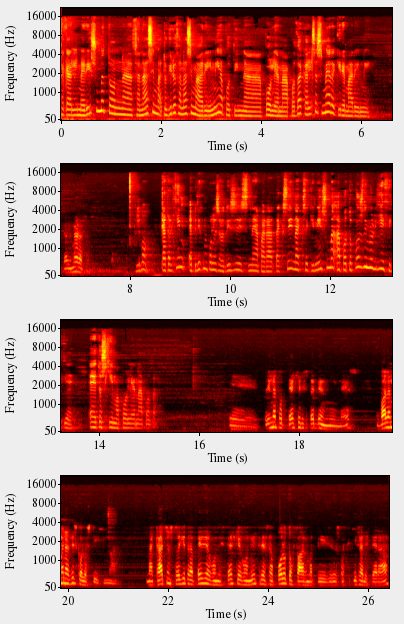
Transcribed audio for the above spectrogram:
Θα καλημερίσουμε τον, Θανάση, τον κύριο Θανάση Μαρίνη από την πόλη Ανάποδα. Καλή σας ημέρα κύριε Μαρίνη. Καλημέρα σας. Λοιπόν, καταρχήν, επειδή έχουμε πολλές ερωτήσεις στη νέα παράταξη, να ξεκινήσουμε από το πώς δημιουργήθηκε ε, το σχήμα πόλη Ανάποδα. Ε, πριν από 4-5 μήνες, βάλαμε ένα δύσκολο στοίχημα. Να κάτσουν στο ίδιο τραπέζι αγωνιστές και αγωνίστριες από όλο το φάσμα της ριζοσπαστικής αριστεράς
